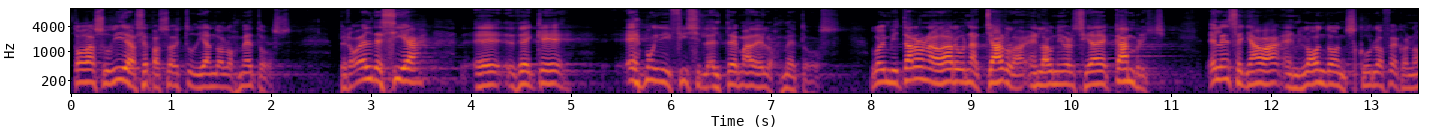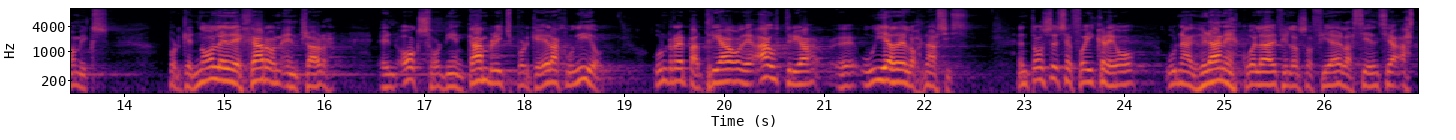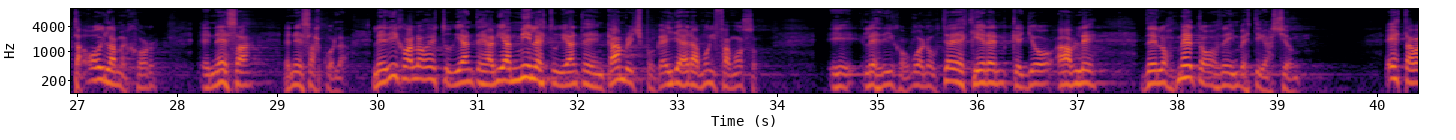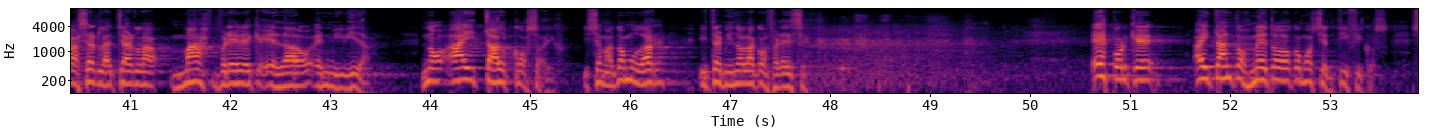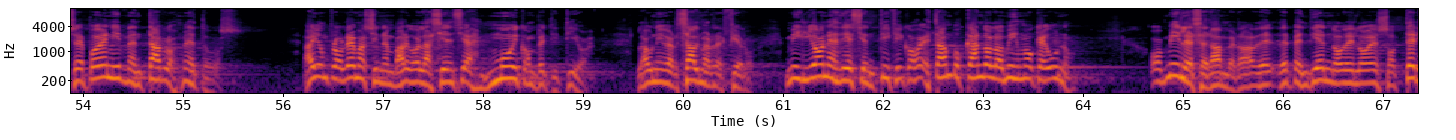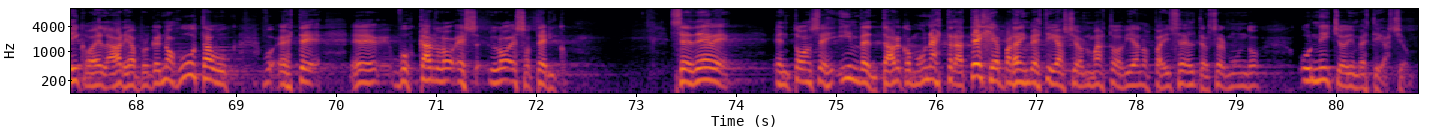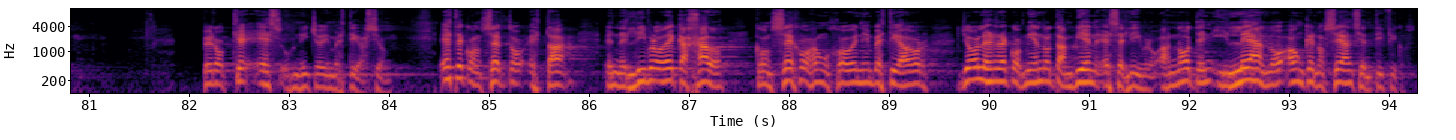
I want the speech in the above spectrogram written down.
toda su vida se pasó estudiando los métodos, pero él decía eh, de que es muy difícil el tema de los métodos. Lo invitaron a dar una charla en la Universidad de Cambridge. Él enseñaba en London School of Economics porque no le dejaron entrar en Oxford ni en Cambridge porque era judío. Un repatriado de Austria eh, huía de los nazis. Entonces se fue y creó una gran escuela de filosofía de la ciencia, hasta hoy la mejor, en esa, en esa escuela. Le dijo a los estudiantes, había mil estudiantes en Cambridge, porque él ya era muy famoso, y les dijo, bueno, ustedes quieren que yo hable de los métodos de investigación. Esta va a ser la charla más breve que he dado en mi vida. No hay tal cosa, dijo. Y se mandó a mudar y terminó la conferencia. es porque hay tantos métodos como científicos. Se pueden inventar los métodos. Hay un problema, sin embargo, la ciencia es muy competitiva. La universal me refiero. Millones de científicos están buscando lo mismo que uno o miles serán, ¿verdad? dependiendo de lo esotérico del área, porque nos gusta este, eh, buscar lo, lo esotérico. Se debe entonces inventar como una estrategia para investigación, más todavía en los países del tercer mundo, un nicho de investigación. Pero, ¿qué es un nicho de investigación? Este concepto está en el libro de Cajal, Consejos a un joven investigador. Yo les recomiendo también ese libro. Anoten y léanlo, aunque no sean científicos.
